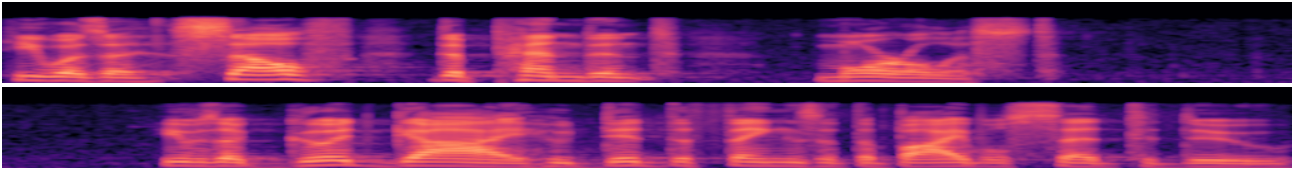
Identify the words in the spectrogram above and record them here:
He was a self dependent moralist. He was a good guy who did the things that the Bible said to do,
